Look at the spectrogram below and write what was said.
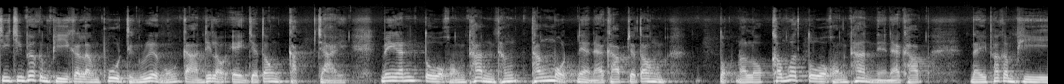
จริง ๆ พระคัมภีร์กำลังพูดถึงเรื่องของการที่เราเองจะต้องกลับใจ ไม่งั้นตัวของท่านทั้งทั้งหมดเนี่ยนะครับจะต้องตกนรกคำว่าตัวของท่านเนี่ยนะครับ ในพระคัมภีร์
